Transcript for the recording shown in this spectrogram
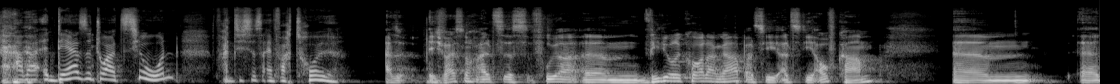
Aber in der Situation fand ich das einfach toll. Also ich weiß noch, als es früher ähm, Videorekorder gab, als die, als die aufkamen, ähm, äh,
